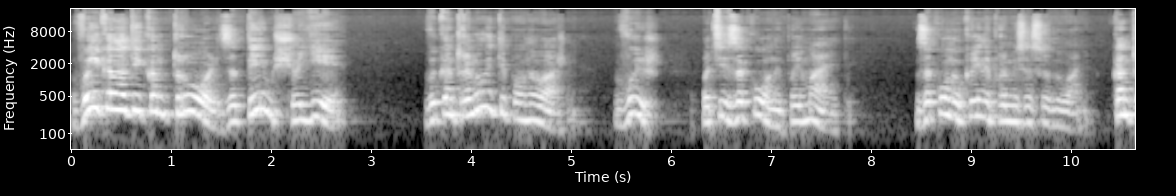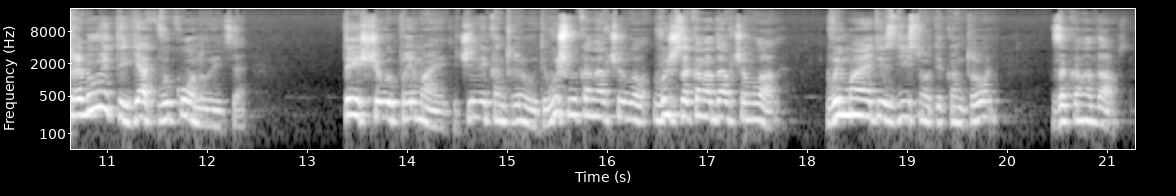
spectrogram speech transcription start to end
виконати контроль за тим, що є. Ви контролюєте повноваження? Ви ж оці закони приймаєте. Закон України про місце самоврядування. Контролюєте, як виконується те, що ви приймаєте, чи не контролюєте? Ви ж виконавча влада, ви ж законодавча влада. Ви маєте здійснювати контроль законодавства.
